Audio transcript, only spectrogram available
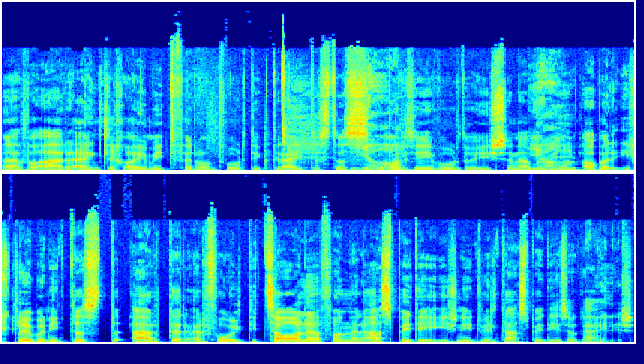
äh, wo er eigentlich auch Mitverantwortung trägt, dass das ja. übersehen wurde. Ist ja. Aber ich glaube nicht, dass er der Erfolg, die Zahlen von der SPD ist nicht, weil die SPD so geil ist.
